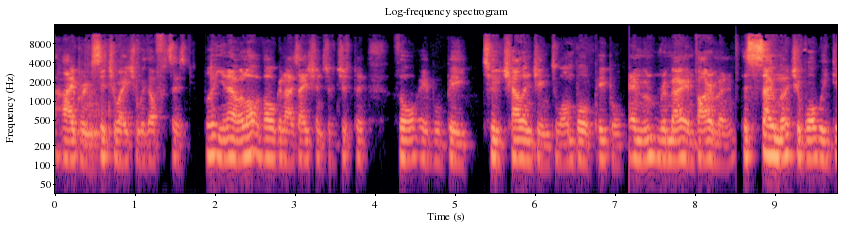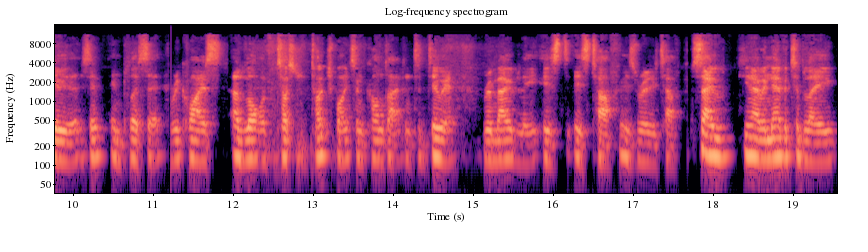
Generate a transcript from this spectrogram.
hybrid situation with offices. But you know, a lot of organisations have just been thought it would be too challenging to onboard people in remote environment. There's so much of what we do that's implicit requires a lot of touch touch points and contact, and to do it remotely is is tough is really tough so you know inevitably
